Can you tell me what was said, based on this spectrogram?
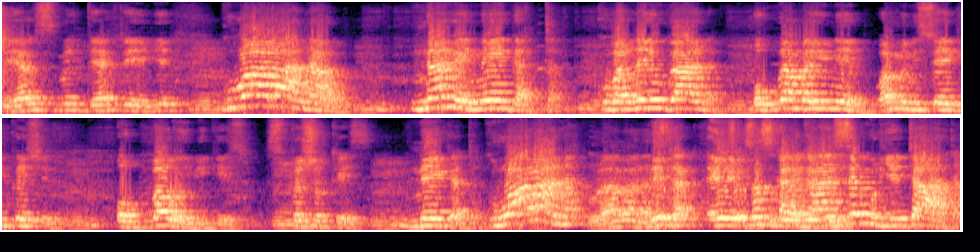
teyasime teyateebye Mm. ku lw'abaana abo Mm. nange negatta ku bannayuganda okugamba uneb wa ministry education okubawa ebigezo special case Mm. negatta ku lw'abaana Ku lw'abaana Nega- si- eh, sasa kale si- kanse kulye taata.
